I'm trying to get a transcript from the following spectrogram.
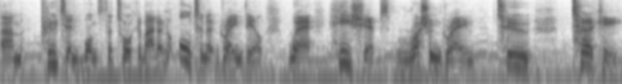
um, Putin wants to talk about an alternate grain deal where he ships Russian grain to Turkey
